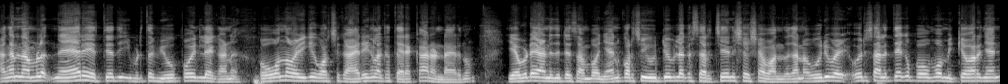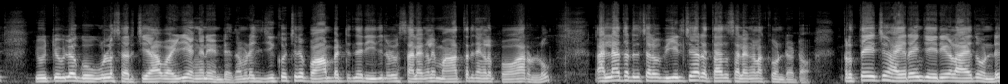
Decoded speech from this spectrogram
അങ്ങനെ നമ്മൾ നേരെ എത്തിയത് ഇവിടുത്തെ വ്യൂ പോയിന്റിലേക്കാണ്. പോകുന്ന വഴിക്ക് കുറച്ച് കാര്യങ്ങളൊക്കെ തിരക്കാനുണ്ടായിരുന്നു. എവിടെയാണ് ഇതിന്റെ സംഭവം? ഞാൻ കുറച്ച് യൂട്യൂബിലൊക്കെ സെർച്ച് ചെയ്തതിന് ശേഷമാണ് വന്നത്. കാരണം ഒരു വഴി ഒരു സ്ഥലത്തേക്ക് പോകുമ്പോൾ മിക്കവാറും ഞാൻ യൂട്യൂബിലോ ഗൂഗിളിലോ സെർച്ച് ചെയ്യുക ആ വഴി എങ്ങനെയുണ്ട്? നമ്മുടെ ജി കൊച്ചിന് പോകാൻ പറ്റുന്ന രീതിയിലുള്ള സ്ഥലങ്ങളിൽ മാത്രമേ ഞങ്ങൾ പോകാറുള്ളൂ. അല്ലാത്തടത്ത് ചിലപ്പോൾ വീൽ ചെയർ എത്താത്ത സ്ഥലങ്ങളൊക്കെ ഉണ്ട് കേട്ടോ. പ്രത്യേകിച്ച് ഹൈ റേഞ്ച് ഏരിയകളായതുകൊണ്ട്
